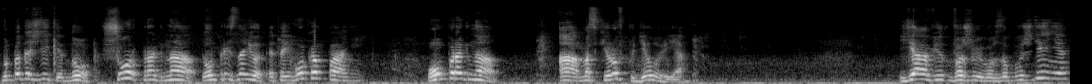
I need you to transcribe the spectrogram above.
Ну подождите, ну Шор прогнал, он признает, это его компания. Он прогнал, а маскировку делаю я. Я ввожу его в заблуждение,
